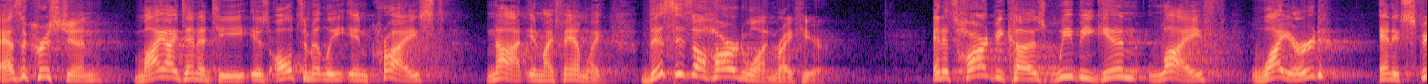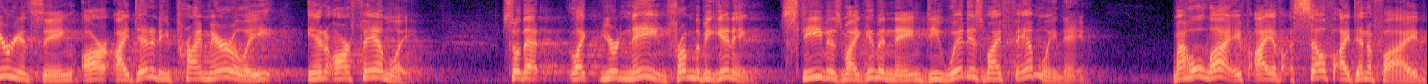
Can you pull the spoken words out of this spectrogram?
As a Christian, my identity is ultimately in Christ, not in my family. This is a hard one right here. And it's hard because we begin life wired and experiencing our identity primarily in our family. So that, like your name from the beginning, Steve is my given name, DeWitt is my family name. My whole life, I have self identified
